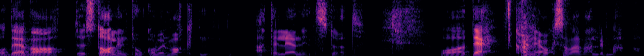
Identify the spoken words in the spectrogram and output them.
og det var at Stalin tok over makten etter Lenins død. Og det kan jeg også være veldig med på.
